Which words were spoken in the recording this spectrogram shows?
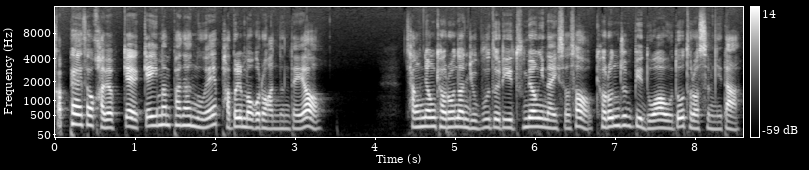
카페에서 가볍게 게임 한 판 한 후에 밥을 먹으러 갔는데요. 작년 결혼한 유부들이 두 명이나 있어서 결혼 준비 노하우도 들었습니다.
